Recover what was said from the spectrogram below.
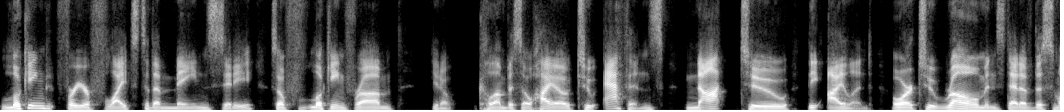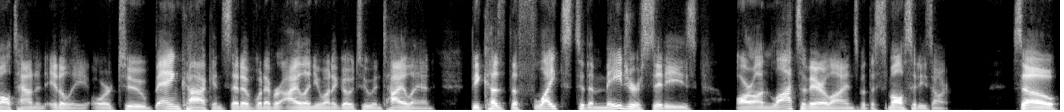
looking for your flights to the main city. So f- looking from, you know, Columbus, Ohio to Athens, not to the island or to Rome instead of the small town in Italy, or to Bangkok instead of whatever island you want to go to in Thailand, because the flights to the major cities are on lots of airlines, but the small cities aren't. So,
